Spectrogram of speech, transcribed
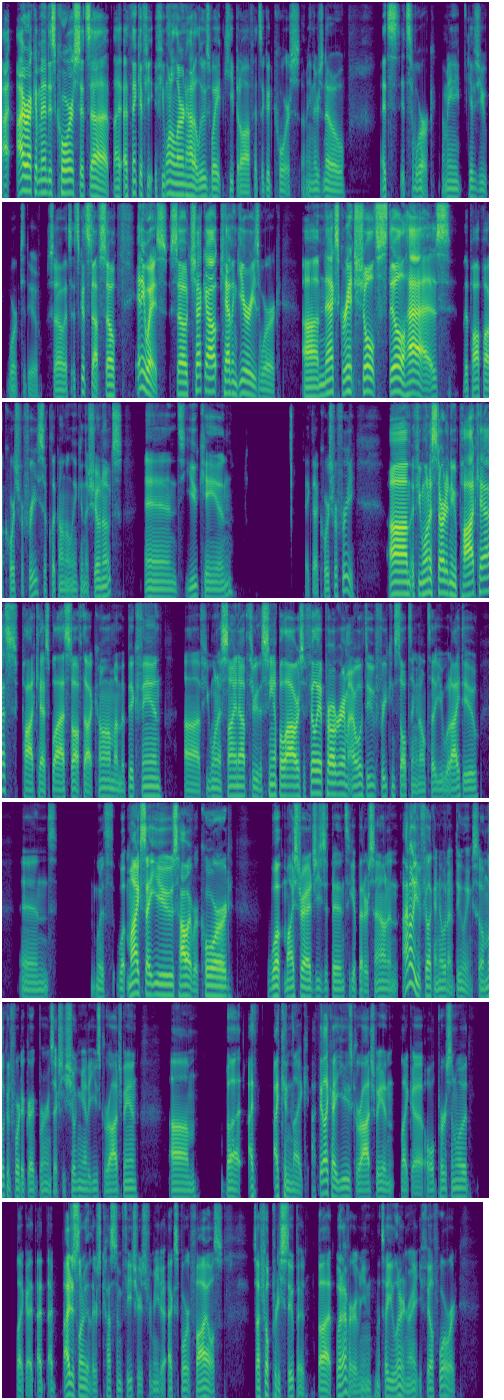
I, I recommend his course. It's uh I, I think if you if you want to learn how to lose weight, keep it off. It's a good course. I mean, there's no it's it's work. I mean, he gives you work to do, so it's it's good stuff. So, anyways, so check out Kevin Geary's work. Um, next, Grant Schultz still has the Paw Paw course for free. So click on the link in the show notes, and you can take that course for free. Um, if you want to start a new podcast, podcastblastoff.com. I'm a big fan. Uh, if you want to sign up through the Sample Hours affiliate program, I will do free consulting and I'll tell you what I do and with what mics I use, how I record, what my strategies have been to get better sound. And I don't even feel like I know what I'm doing. So I'm looking forward to Greg Burns actually showing me how to use GarageBand. Um, but I I can like I feel like I use GarageBand like a old person would. Like I, I, I just learned that there's custom features for me to export files, so I feel pretty stupid. But whatever. I mean, that's how you learn, right? You fail forward.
